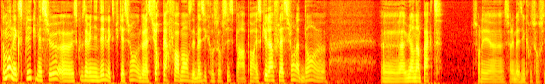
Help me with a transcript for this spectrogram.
Comment on explique, messieurs, euh, est-ce que vous avez une idée de l'explication de la surperformance des Basic Resources par rapport... Est-ce que l'inflation là-dedans a eu un impact sur les, sur les Basic Resources?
